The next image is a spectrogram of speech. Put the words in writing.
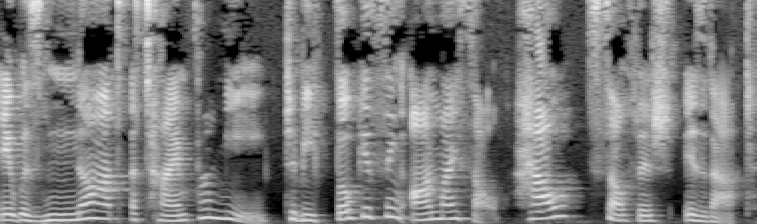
It was not a time for me to be focusing on myself. How selfish is that?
